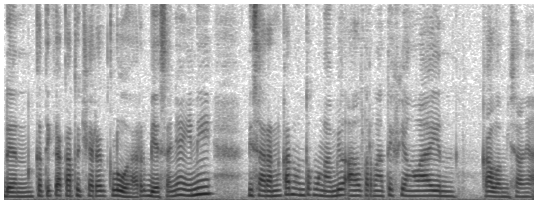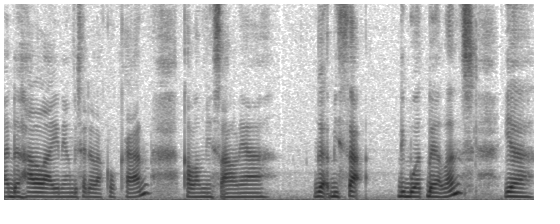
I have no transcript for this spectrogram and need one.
Dan ketika kartu chariot keluar, biasanya ini disarankan untuk mengambil alternatif yang lain. Kalau misalnya ada hal lain yang bisa dilakukan, kalau misalnya nggak bisa dibuat balance, ya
